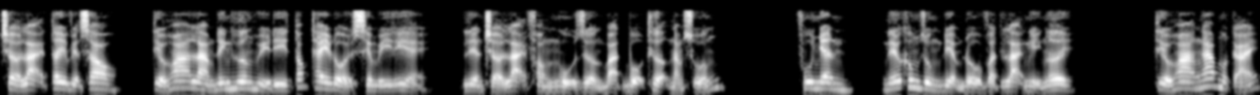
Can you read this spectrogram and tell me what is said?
Trở lại Tây Viện sau, tiểu hoa làm đinh hương hủy đi tóc thay đổi xiêm y đi liền trở lại phòng ngủ giường bạt bộ thượng nằm xuống. Phu nhân, nếu không dùng điểm đồ vật lại nghỉ ngơi. Tiểu hoa ngáp một cái,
